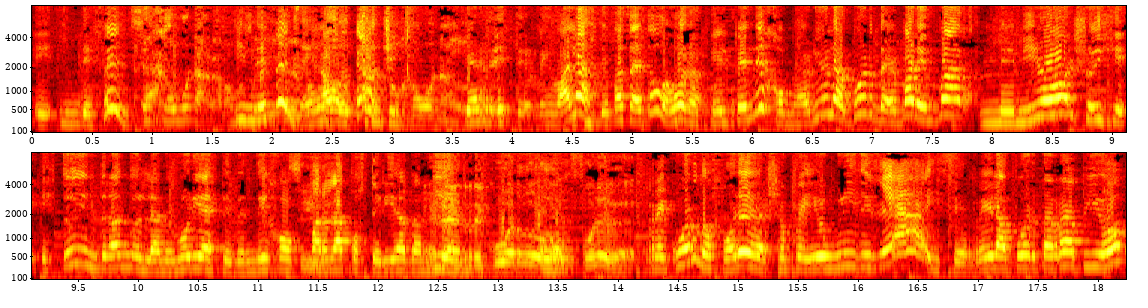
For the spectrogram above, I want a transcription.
eh, indefensa. Enjabonada, vamos a Indefensa. El enjabonado. Te, re- te resbalás, te pasa de todo. Bueno, el pendejo me abrió la puerta de par en par, me miró, yo dije, estoy entrando en la memoria de este pendejo Sí. para la posteridad también. En el recuerdo El- forever. Recuerdo forever, yo pegué un grito y dije, ¡ah! y cerré la puerta rápido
